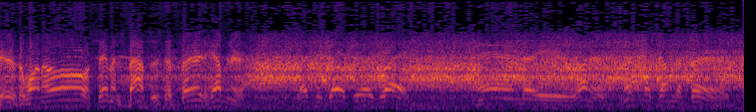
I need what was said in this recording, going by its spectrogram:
Here's the 1 0. Simmons bounces to third. Hebner lets it go to his right. And the runner, Smith, will come to third.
